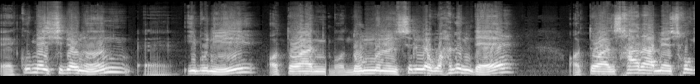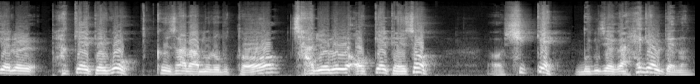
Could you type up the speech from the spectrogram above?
예, 꿈의 실현은 예, 이분이 어떠한 뭐 논문을 쓰려고 하는데 어떠한 사람의 소개를 받게 되고 그 사람으로부터 자료를 얻게 돼서 어, 쉽게 문제가 해결되는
